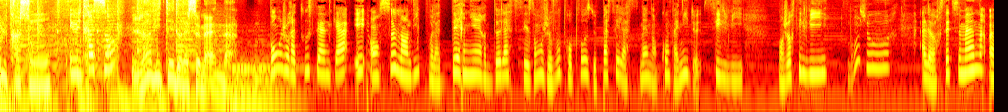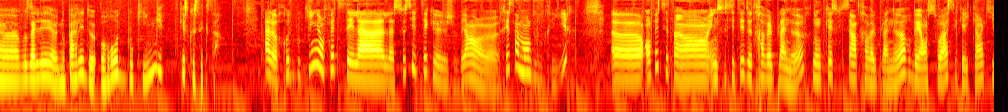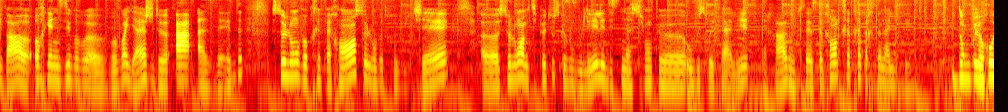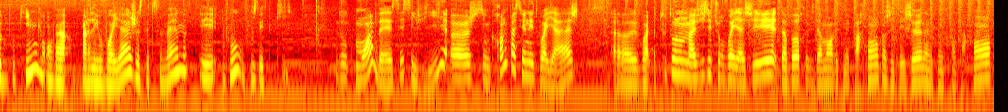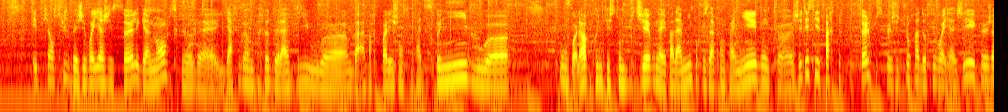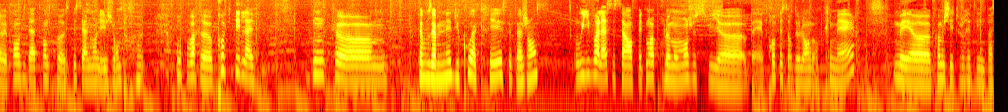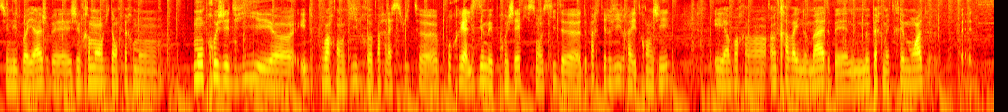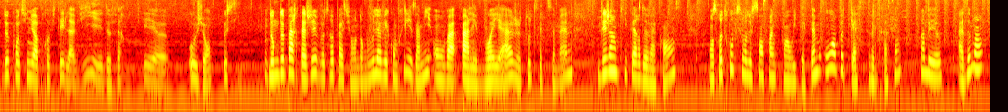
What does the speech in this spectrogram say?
Ultrason, Ultrason, l'invité de la semaine. Bonjour à tous, c'est Anka et en ce lundi pour la dernière de la saison, je vous propose de passer la semaine en compagnie de Sylvie. Bonjour Sylvie. Bonjour. Alors cette semaine, euh, vous allez nous parler de road booking. Qu'est-ce que c'est que ça? Alors, Roadbooking, en fait, c'est la, la société que je viens euh, récemment d'ouvrir. Euh, en fait, c'est un- une société de travel planner. Donc, qu'est-ce que c'est un travel planner? Ben, En soi, c'est quelqu'un qui va euh, organiser vos, voyages de A à Z, selon vos préférences, selon votre budget, selon un petit peu tout ce que vous voulez, les destinations où vous souhaitez aller, etc. Donc, c'est vraiment très, très personnalisé. Donc le road booking, on va parler voyage cette semaine et vous, vous êtes qui Donc moi, ben, c'est Sylvie. Euh, je suis une grande passionnée de voyage. Euh, voilà, tout au long de ma vie, j'ai toujours voyagé. D'abord, évidemment, avec mes parents quand j'étais jeune, avec mes grands-parents. Et puis ensuite, ben, j'ai voyagé seule également, parce que ben, arrive une période de la vie où euh, bah, parfois les gens ne sont pas disponibles ou, ou voilà, pour une question de budget, vous n'avez pas d'amis pour vous accompagner. Donc euh, j'ai décidé de partir toute seule, puisque j'ai toujours adoré voyager et que j'avais pas envie d'attendre euh, spécialement les gens pour, pour pouvoir euh, profiter de la vie. Donc, euh, Ça vous amenait du coup à créer cette agence? Oui, voilà, c'est ça. En fait, moi, pour le moment, je suis ben, professeure de langue en primaire. Mais comme j'ai toujours été une passionnée de voyage, ben, j'ai vraiment envie d'en faire mon, mon projet de vie et, euh, et de pouvoir en vivre par la suite euh, pour réaliser mes projets qui sont aussi de, partir vivre à l'étranger et avoir un, un travail nomade ben, me permettrait, moi, de, ben, de continuer à profiter de la vie et de faire profiter euh, aux gens aussi. Donc de partager votre passion. Donc vous l'avez compris les amis, on va parler voyage toute cette semaine. Déjà un petit air de vacances. On se retrouve sur le 105.8 FM ou en podcast sur ultrason.be. À demain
